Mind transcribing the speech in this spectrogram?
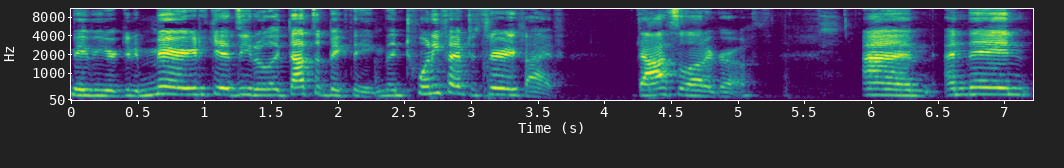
maybe you're getting married, kids, you know, like that's a big thing. Then 25 to 35, that's a lot of growth. Um, and then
